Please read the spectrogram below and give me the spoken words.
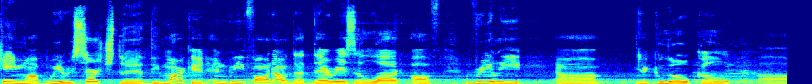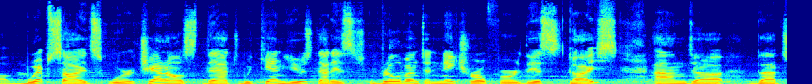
came up we researched the, the market and we found out that there is a lot of really uh, like local uh, websites or channels that we can use that is relevant and natural for these guys and uh, that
